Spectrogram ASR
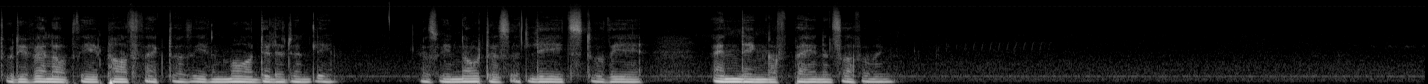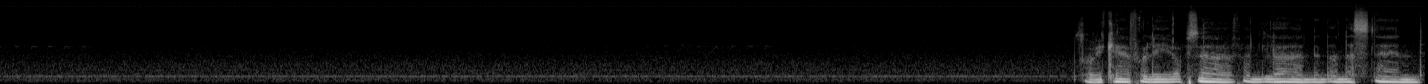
to develop the path factors even more diligently as we notice it leads to the ending of pain and suffering. So we carefully observe and learn and understand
